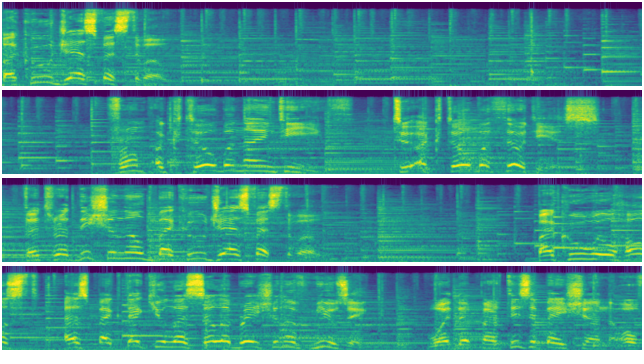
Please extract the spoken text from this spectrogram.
Baku Jazz Festival. From October 19th to October 30th, the traditional Baku Jazz Festival. Baku will host a spectacular celebration of music with the participation of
